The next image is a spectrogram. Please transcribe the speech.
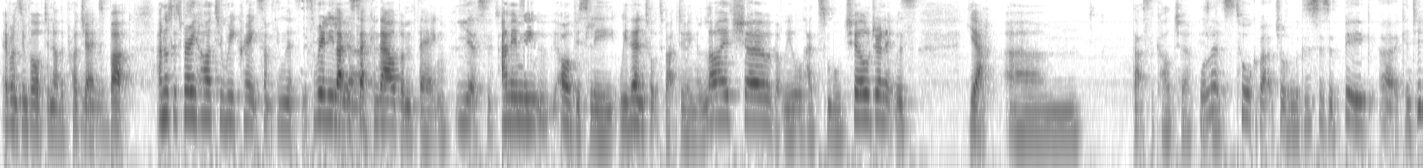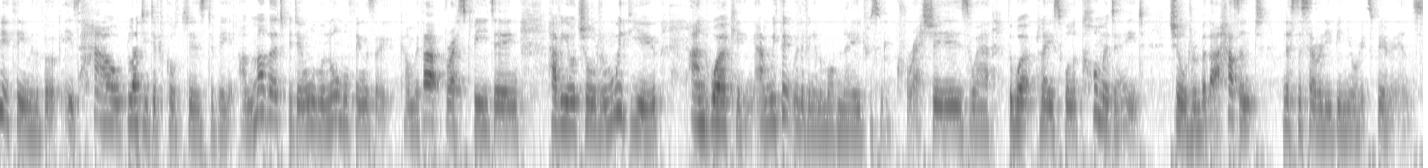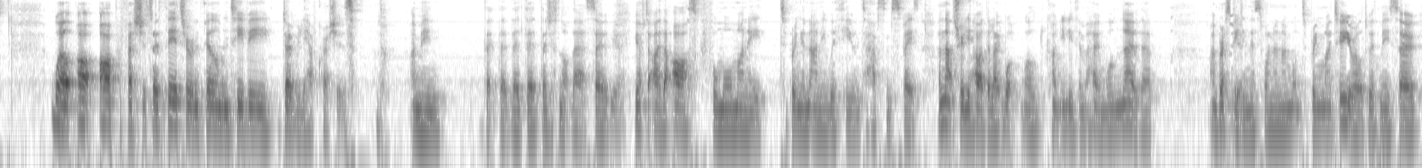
Everyone's involved in other projects, Mm. but and also it's very hard to recreate something that's it's really like the second album thing. Yes. I mean, we obviously we then talked about doing a live show, but we all had small children. It was, yeah, um, that's the culture. Well, isn't it? let's talk about children because this is a big uh, continued theme in the book is how bloody difficult it is to be a mother, to be doing all the normal things that come with that, breastfeeding, having your children with you and working. And we think we're living in a modern age with sort of creches where the workplace will accommodate children, but that hasn't necessarily been your experience. Well, our, our profession, so theatre and film and TV don't really have creches. I mean, they- they- they- they're, they're just not there. So Yeah. you have to either ask for more money to bring a nanny with you and to have some space. And that's really hard. They're like, what? Well, can't you leave them at home? Well, no, they're, I'm breastfeeding Yeah. this one and I want to bring my two-year-old with me. So,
